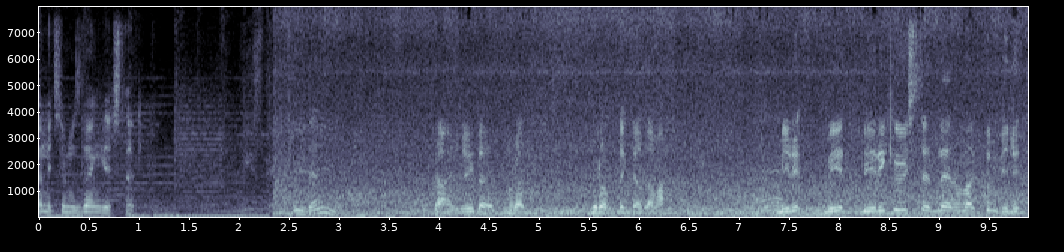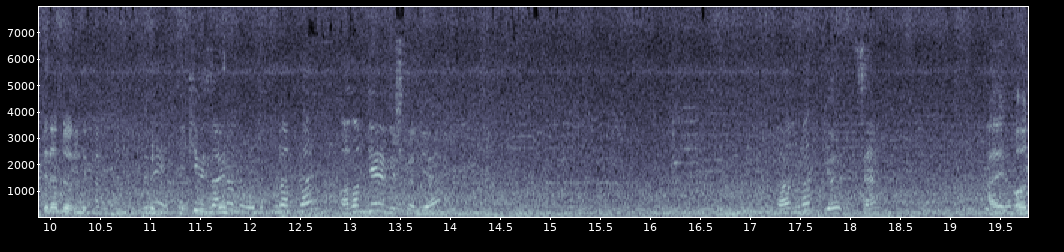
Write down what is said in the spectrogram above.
Murat'ın içimizden geçti. Kimden mi? Tanrı'yı da Murat, Murat'taki adama. Bir, bir, bir iki üç dediler baktım elektriğe döndük. İkimiz aynı anda vurduk Murat'la. Adam gene düşmedi ya. Tamam Murat gör, sen Hayır o, yani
